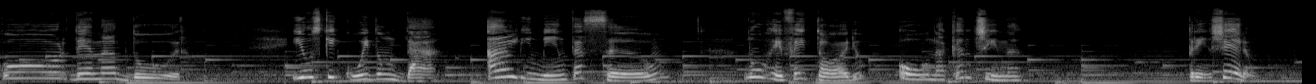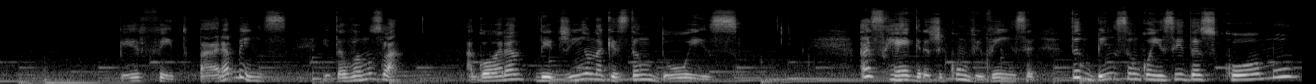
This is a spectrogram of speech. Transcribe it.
coordenador e os que cuidam da alimentação no refeitório ou na cantina. Preencheram? Perfeito, parabéns. Então vamos lá. Agora, dedinho na questão 2. As regras de convivência também são conhecidas como.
